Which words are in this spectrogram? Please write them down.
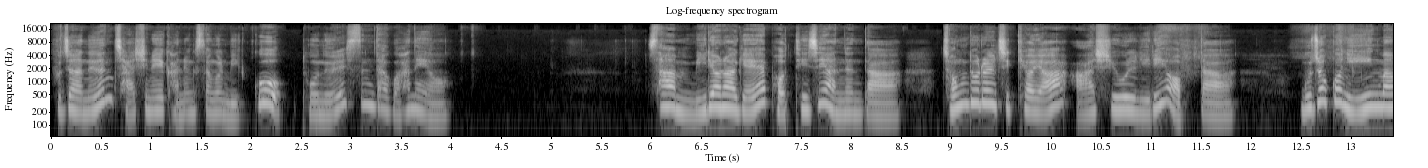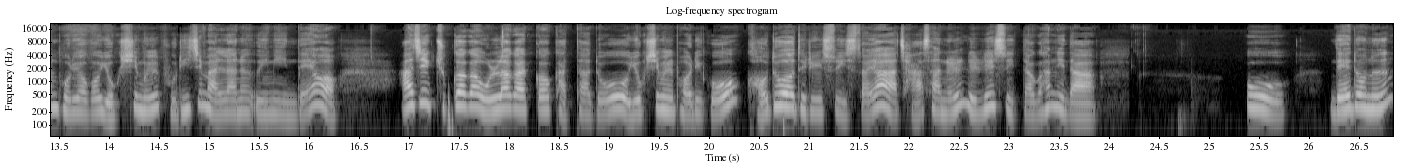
부자는 자신의 가능성을 믿고 돈을 쓴다고 하네요. 3. 미련하게 버티지 않는다. 정도를 지켜야 아쉬울 일이 없다. 무조건 이익만 보려고 욕심을 부리지 말라는 의미인데요. 아직 주가가 올라갈 것 같아도 욕심을 버리고 거두어 들일 수 있어야 자산을 늘릴 수 있다고 합니다. 5. 내 돈은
